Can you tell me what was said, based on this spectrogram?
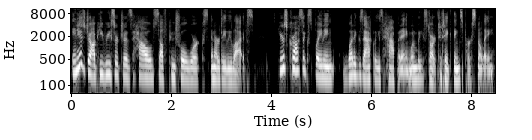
in his job, he researches how self control works in our daily lives. Here's Kross explaining what exactly is happening when we start to take things personally.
